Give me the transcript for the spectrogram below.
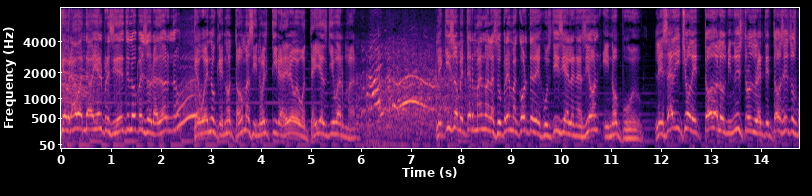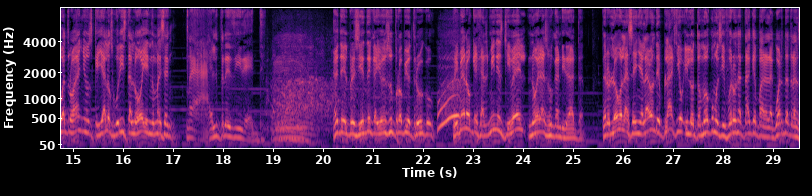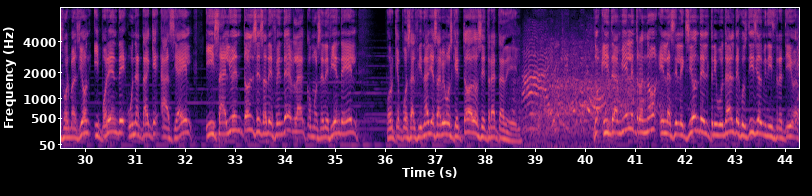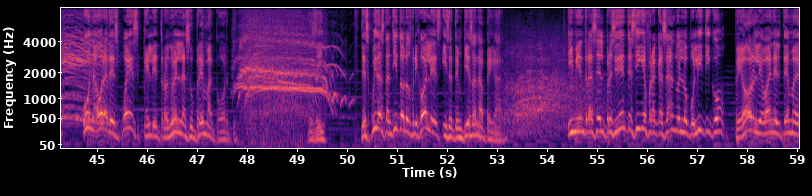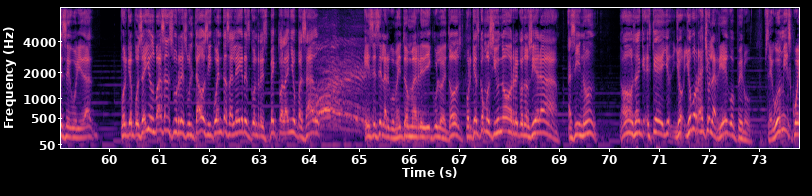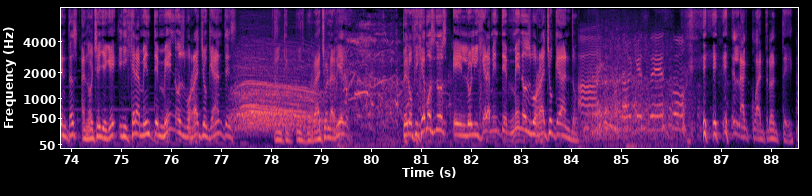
Qué bravo andaba ahí el presidente López Obrador, ¿no? Qué bueno que no toma, sino el tiradero de botellas que iba a armar. Le quiso meter mano a la Suprema Corte de Justicia de la Nación y no pudo. Les ha dicho de todos los ministros durante todos estos cuatro años que ya los juristas lo oyen y nomás dicen, ah, el presidente. El presidente cayó en su propio truco. Primero que Jazmín Esquivel no era su candidata. Pero luego la señalaron de plagio y lo tomó como si fuera un ataque para la cuarta transformación y por ende un ataque hacia él. Y salió entonces a defenderla como se defiende él, porque pues al final ya sabemos que todo se trata de él. No, y también le tronó en la selección del Tribunal de Justicia Administrativa. Una hora después que le tronó en la Suprema Corte. Pues. Descuidas tantito los frijoles y se te empiezan a pegar. Y mientras el presidente sigue fracasando en lo político, peor le va en el tema de seguridad. Porque pues ellos basan sus resultados y cuentas alegres con respecto al año pasado. Ese es el argumento más ridículo de todos. Porque es como si uno reconociera así, ¿no? No, o sea, es que yo, yo, yo borracho la riego, pero según mis cuentas, anoche llegué ligeramente menos borracho que antes. Aunque pues borracho la riego. Pero fijémonos en lo ligeramente menos borracho que ando. Ay, no, ¿qué es eso? La 4T.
